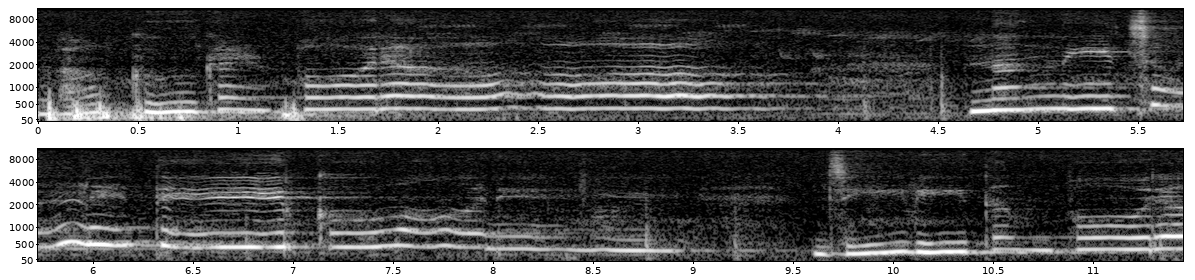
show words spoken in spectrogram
വാക്കുകൾ പോരാ. നന്ദി ചൊല്ലി തീർക്കുവാനേ ജീവിതം പോരാ.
